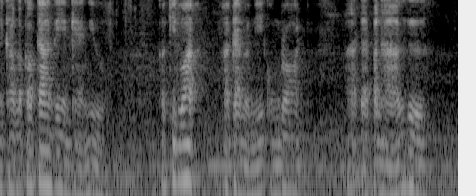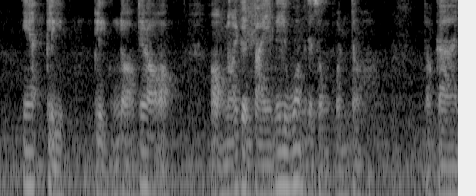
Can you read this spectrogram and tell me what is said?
นะครับ แล้วก็ก้านก็ยังแข็งอยู่ ก็คิดว่าอาการแบบนี้คงรอด แต่ปัญหาก็คือเนี่ยกลีบกลีบของดอกที่เราออกออกน้อยเกินไป ไม่รู้ว่ามันจะส่งผลต่อต่อการ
